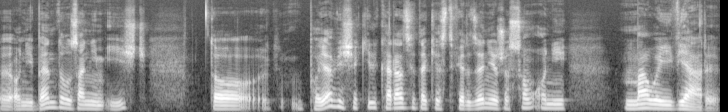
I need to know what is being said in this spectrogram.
e, oni będą za nim iść, to pojawi się kilka razy takie stwierdzenie, że są oni małej wiary.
